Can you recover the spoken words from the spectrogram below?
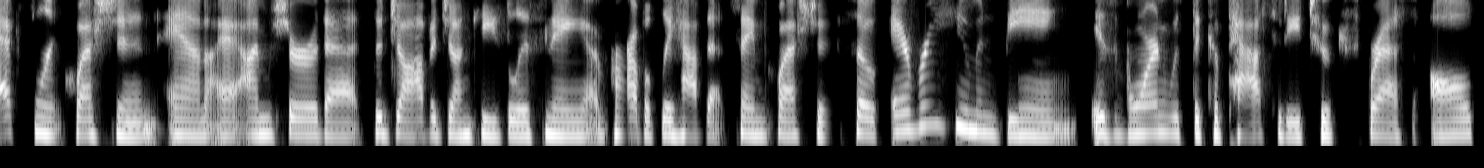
excellent question. And I, am sure that the Java junkies listening uh, probably have that same question. So, every human being is born with the capacity to express all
